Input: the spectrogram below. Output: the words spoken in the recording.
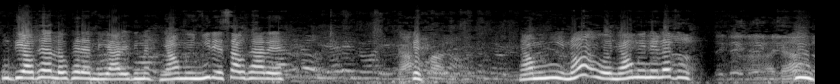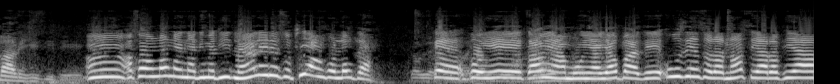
သူတယောက်တည်းလုပ်ခဲ့တဲ့နေရာတွေဒီမဲ့ညောင်မင်းကြီးတွေစောက်ထားတယ်ကဲညောင်မင်းကြီးနော်ဟိုညောင်မင်းတွေလည်းသူ ဒါပါလေးရှိသေးတယ် အင်းအကုန်လုံးနိုင်တာဒီမှာဒီလမ်းလေးတွေဆိုဖြစ်အောင်ကိုလုပ်တာကဲအကိုရေကောင်းရမွန်ရရောက်ပါစေဥစဉ်ဆိုတော့နော်ဆရာတော်ဖျား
